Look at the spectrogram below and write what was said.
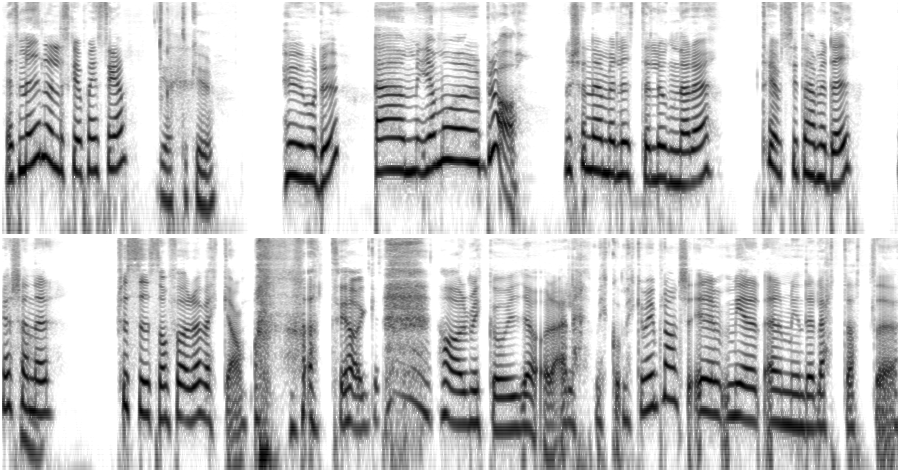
ett mejl eller skriva på Instagram. Jättekul. Hur mår du? Ehm, jag mår bra. Nu känner jag mig lite lugnare. Trevligt att sitta här med dig. Jag känner precis som förra veckan att jag har mycket att göra. Eller mycket och mycket, men ibland är det mer eller mindre lätt att eh,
